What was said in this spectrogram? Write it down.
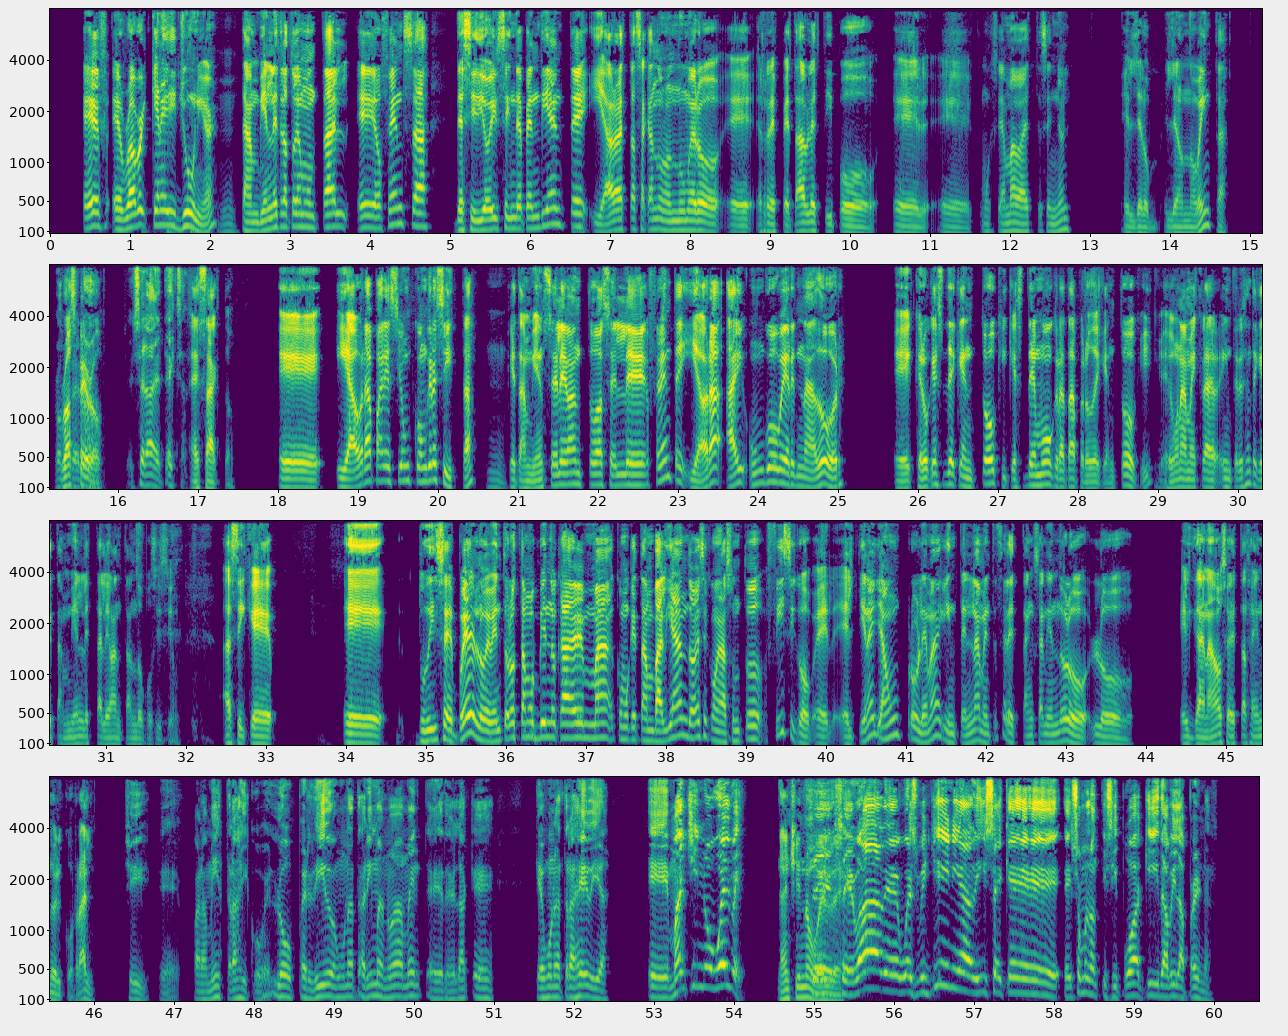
F. eh, Robert Kennedy Jr. Mm. también le trató de montar eh, ofensa, decidió irse independiente y ahora está sacando unos números eh, respetables tipo, eh, ¿cómo se llamaba este señor? El de los, el de los 90. Ross Perot. Ese era de Texas. Exacto. Eh, y ahora apareció un congresista Mm. que también se levantó a hacerle frente y ahora hay un gobernador, eh, creo que es de Kentucky, que es demócrata, pero de Kentucky, que es una mezcla interesante que también le está levantando oposición. Así que eh, tú dices, pues los eventos los estamos viendo cada vez más como que tambaleando a veces con el asunto físico. Él, él tiene ya un problema de que internamente se le están saliendo los, los- el ganado se le está saliendo del corral. Sí, eh, para mí es trágico verlo perdido en una tarima nuevamente. De verdad que, que es una tragedia. Eh, Manchin no vuelve. Manchin no se, vuelve. se va de West Virginia. Dice que eso me lo anticipó aquí David Lapernas.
